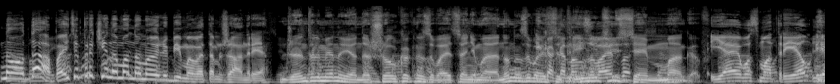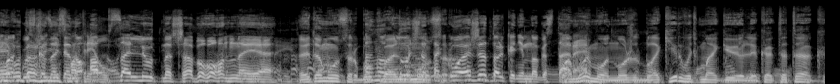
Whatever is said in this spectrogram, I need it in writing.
Но да, по этим причинам оно мое любимое в этом жанре. Джентльмены, я нашел, как называется аниме. Оно называется как оно «Тринити называется? Семь магов». Я его смотрел, и Я его могу даже не сказать, оно смотрел. абсолютно шаблонное. Это мусор, Оно буквально точно мусор. такое же, только немного старое. По-моему, он может блокировать магию или как-то так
